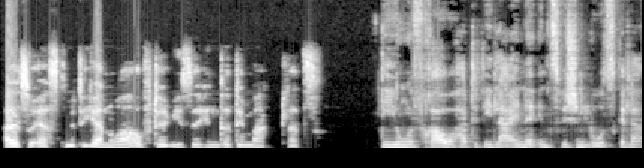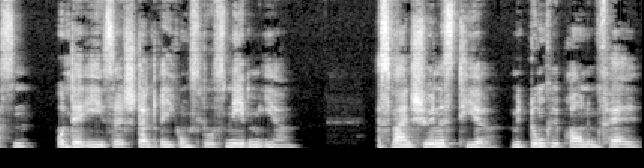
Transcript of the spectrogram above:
Also erst Mitte Januar auf der Wiese hinter dem Marktplatz. Die junge Frau hatte die Leine inzwischen losgelassen und der Esel stand regungslos neben ihr. Es war ein schönes Tier mit dunkelbraunem Fell.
